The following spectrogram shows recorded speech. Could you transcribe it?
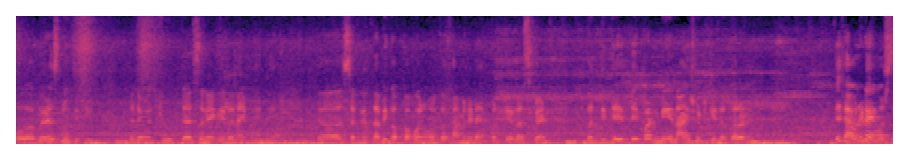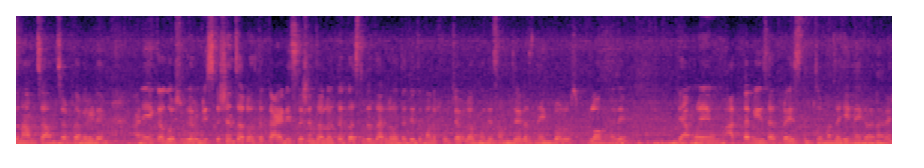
वेळच नव्हती ती. त्याच्यामुळे शूट काय असं काही केलं नाही मी तिथे सगळ्यांचा आम्ही गप्पा पण होतो. फॅमिली टाईम पण केला स्पेंड पण तिथे ते पण मी नाही शूट केलं. कारण ते फॅमिली टाईम असतो ना आमचा आमचा फॅमिली टाईम आणि एका गोष्टीमध्ये डिस्कशन चालू होतं काय डिस्कशन चालू होतं कसलं चाललं होतं ते तुम्हाला पुढच्या ब्लॉगमध्ये समजेलच नाही ब्लॉग ब्लॉगमध्ये त्यामुळे आत्ता मी सरप्राईज तुमचं माझं हे नाही करणार आहे.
